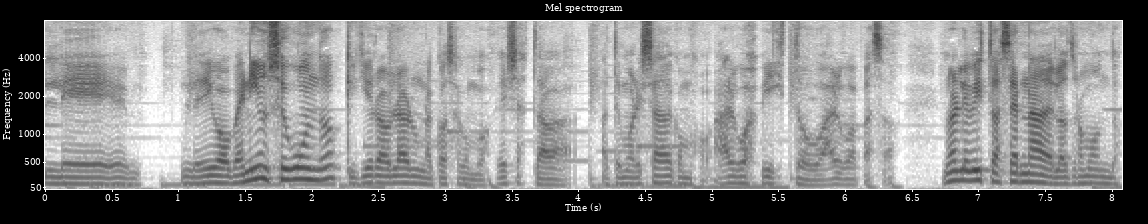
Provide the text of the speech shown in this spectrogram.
le, le digo, vení un segundo, que quiero hablar una cosa con vos. Ella estaba atemorizada como, algo has visto o algo ha pasado. No le he visto hacer nada del otro mundo.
